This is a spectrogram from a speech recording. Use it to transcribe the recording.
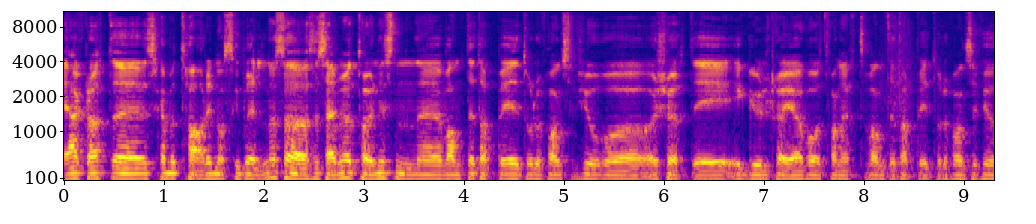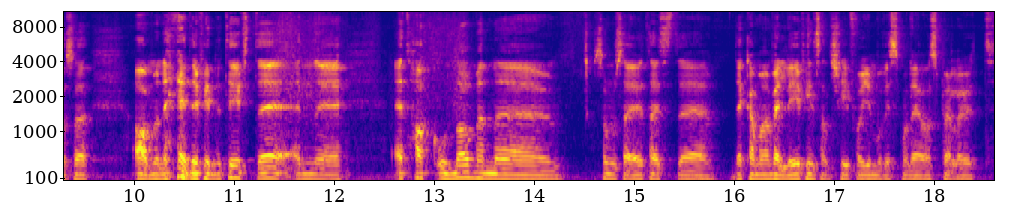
Ja, klart. Eh, skal vi ta de norske brillene, så, så ser vi jo at Toynisen eh, vant etappe i Tour de France i fjor og, og kjørte i, i gul trøye. Og Van Ert vant etappe i Tour de France i fjor, så Amund er definitivt en, eh, et hakk under. Men som du sier, Theis, det, det, kan være en veldig fin strategi for Jumbo Visma det å spille ut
